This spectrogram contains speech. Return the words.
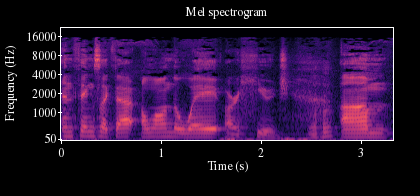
and things like that along the way are huge. Um,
